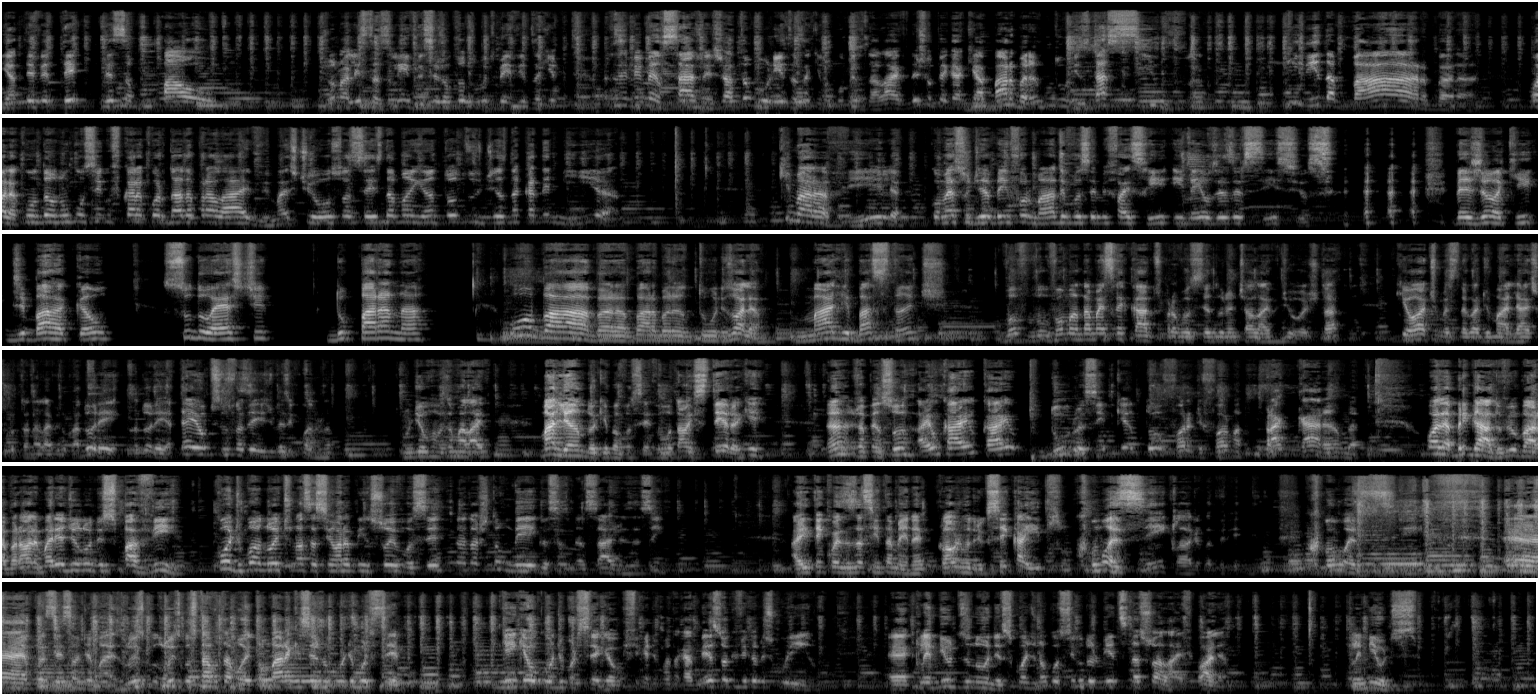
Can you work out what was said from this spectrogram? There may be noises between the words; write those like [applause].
E a TVT de São Paulo jornalistas livres, sejam todos muito bem-vindos aqui. Eu recebi mensagens já tão bonitas aqui no começo da live. Deixa eu pegar aqui a Bárbara Antunes da Silva. Querida Bárbara. Olha, Condão, não consigo ficar acordada para live, mas te ouço às seis da manhã todos os dias na academia. Que maravilha! Começa o dia bem informado e você me faz rir em meio aos exercícios. [laughs] Beijão aqui de Barracão sudoeste do Paraná. Ô, Bárbara, Bárbara Antunes, olha, malhe bastante. Vou, vou, vou mandar mais recados para você durante a live de hoje, tá? Que ótimo esse negócio de malhar escutando a live do Adorei, adorei. Até eu preciso fazer isso de vez em quando, né? Um dia eu vou fazer uma live malhando aqui para você. Vou botar uma esteira aqui. Hã? Já pensou? Aí eu caio, caio duro assim, porque eu tô fora de forma pra caramba. Olha, obrigado, viu, Bárbara? Olha, Maria de Lourdes Pavi. Conde, boa noite, Nossa Senhora abençoe você. Eu acho tão meigo essas mensagens assim. Aí tem coisas assim também, né? Cláudio Rodrigues, CKY. Como assim, Cláudio Rodrigues? Como assim? É, vocês são demais. Luiz, Luiz Gustavo Tamoio, tomara que seja o Conde Morcego. Quem que é o Conde Morcego? É o que fica de ponta cabeça ou que fica no escurinho? É, Clemildes Nunes, Conde, não consigo dormir antes da sua live. Olha, Clemildes,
